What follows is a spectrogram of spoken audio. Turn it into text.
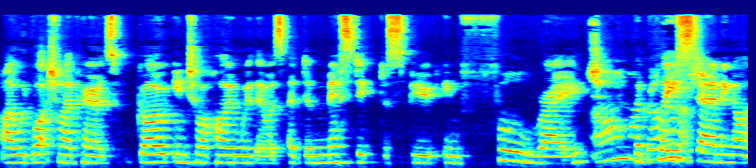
I would watch my parents go into a home where there was a domestic dispute in full rage. Oh the police standing on,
